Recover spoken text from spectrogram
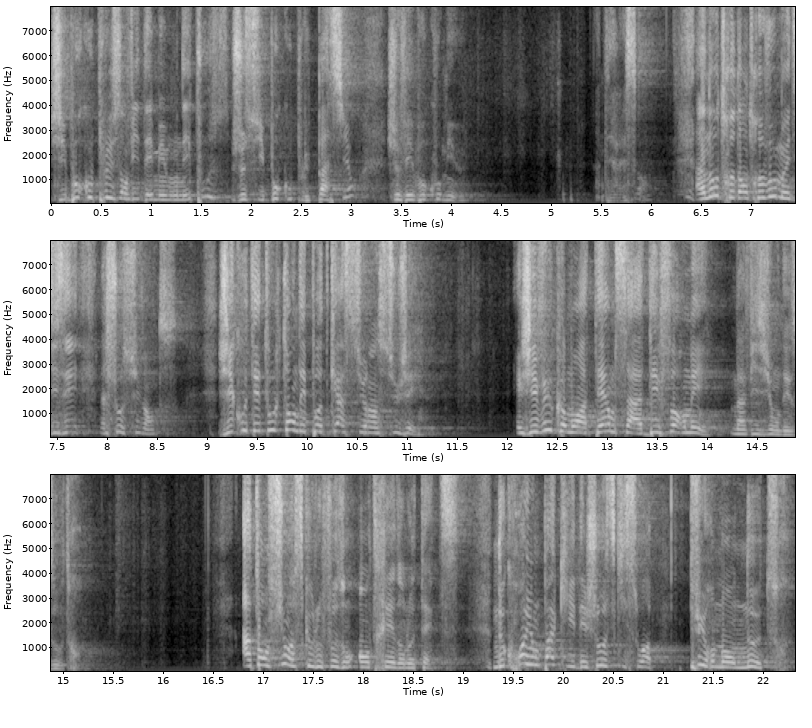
J'ai beaucoup plus envie d'aimer mon épouse, je suis beaucoup plus patient, je vais beaucoup mieux. Intéressant. Un autre d'entre vous me disait la chose suivante. J'écoutais tout le temps des podcasts sur un sujet. Et j'ai vu comment à terme ça a déformé ma vision des autres. Attention à ce que nous faisons entrer dans nos têtes. Ne croyons pas qu'il y ait des choses qui soient purement neutres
